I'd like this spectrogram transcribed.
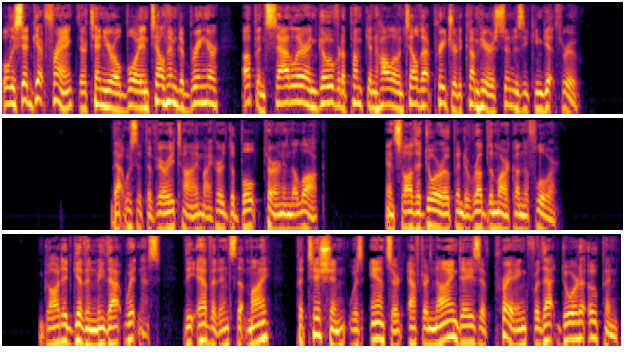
Well, he said, Get Frank, their 10 year old boy, and tell him to bring her up and saddle her and go over to Pumpkin Hollow and tell that preacher to come here as soon as he can get through. That was at the very time I heard the bolt turn in the lock and saw the door open to rub the mark on the floor. God had given me that witness, the evidence that my petition was answered after nine days of praying for that door to open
